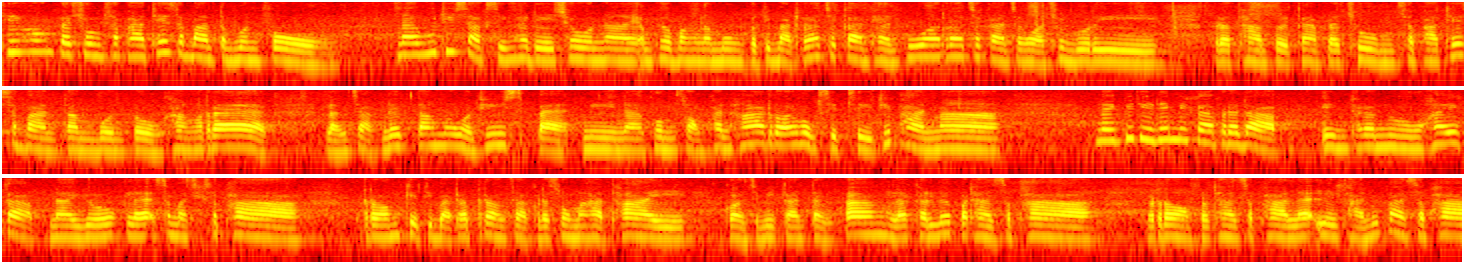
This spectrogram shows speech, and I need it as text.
ที่ห้องประชุมสภาเทศบาลตำบลโป่งนายวุฒิศักดิ์สิงหเดโชนายอำเภอบางละมุงปฏิบัติราชการแทนผู้ว่าราชการจังหวัดชลบุรี ประธานเปิดการประชุมสภาเทศบาลตำบลโป่งครั้งแรก หลังจากเลือกตั้งเมื่อวันที่ 18 มีนาคม 2564 ที่ผ่านมา ในพิธีได้มีการประดับอินทรนูให้กับนายกและสมาชิกสภา พร้อมเกียรติบัตรรับรองจากกระทรวงมหาดไทย ก่อนจะมีการแต่งตั้งและคัดเลือกประธานสภา รองประธานสภาและเลขานุการสภา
